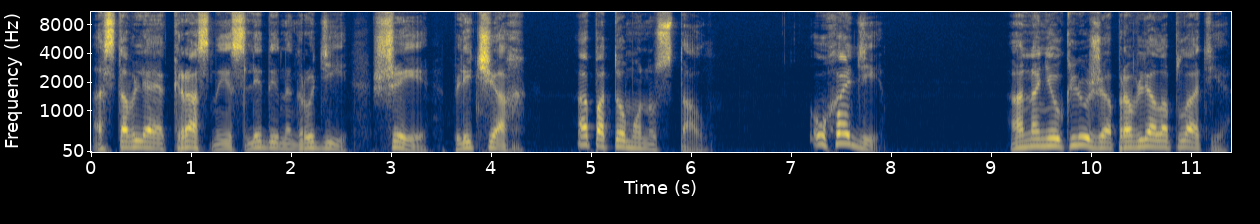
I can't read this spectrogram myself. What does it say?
оставляя красные следы на груди, шее, плечах, а потом он устал. «Уходи!» Она неуклюже оправляла платье,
